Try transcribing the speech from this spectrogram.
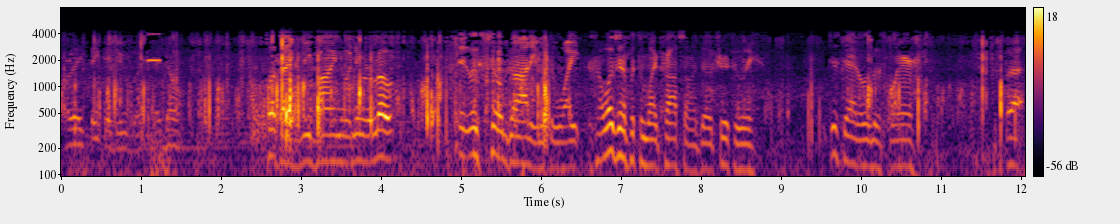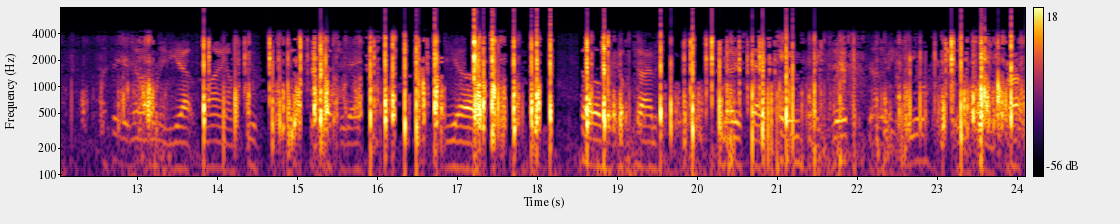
Or they think they do, but they don't. Plus, I had to rebind to a new remote. It looks so gaudy with the white. I was going to put some white props on it, though, truthfully. Just to add a little bit of flair. But I figured, no, I wanted to get out flying. I was too yesterday. The, uh, fell over a couple times. I noticed that it came like this. It's not a big deal. It's just a prop.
